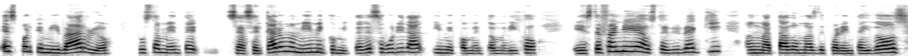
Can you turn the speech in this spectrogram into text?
es porque mi barrio justamente se acercaron a mí, mi comité de seguridad, y me comentó, me dijo, Estefanía, usted vive aquí, han matado más de 42,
